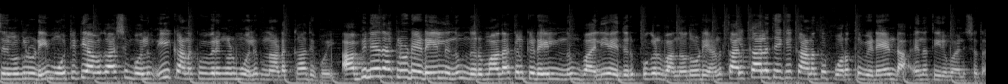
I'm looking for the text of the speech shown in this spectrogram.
സിനിമകളുടെയും ഒ അവകാശം പോലും ഈ കണക്ക് വിവരങ്ങൾ മൂലം നടക്കാതെ പോയി. അഭിനേതാക്കളുടെ ഇടയിൽ നിന്നും നിർമ്മാതാക്കൾക്കിടയിൽ നിന്നും വലിയ എതിർപ്പുകൾ വന്നതോടെയാണ് തൽക്കാലത്തേക്ക് കണക്ക് പുറത്തു വിടേണ്ട എന്ന് തീരുമാനിച്ചത്.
